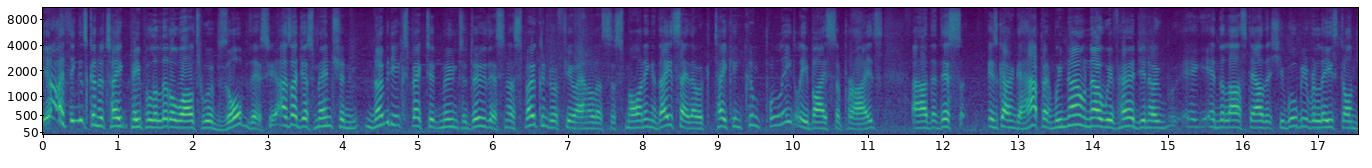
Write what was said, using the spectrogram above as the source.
Yeah, I think it's going to take people a little while to absorb this. As I just mentioned, nobody expected Moon to do this. And I've spoken to a few analysts this morning, and they say they were taken completely by surprise uh, that this is going to happen. We now know, we've heard, you know, in the last hour that she will be released on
